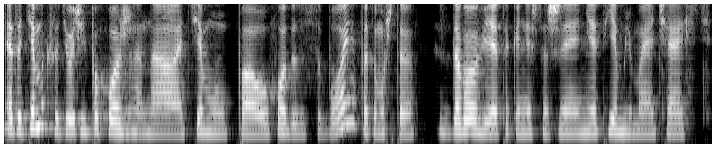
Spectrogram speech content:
Эта тема, кстати, очень похожа на тему по уходу за собой, потому что здоровье — это, конечно же, неотъемлемая часть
